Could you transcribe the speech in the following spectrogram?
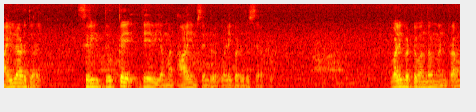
மயிலாடுதுறை ஸ்ரீ துர்க்கை தேவி அம்மன் ஆலயம் சென்று வழிபடுவது சிறப்பு. வழிபட்டு வந்தோம் என்றால்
